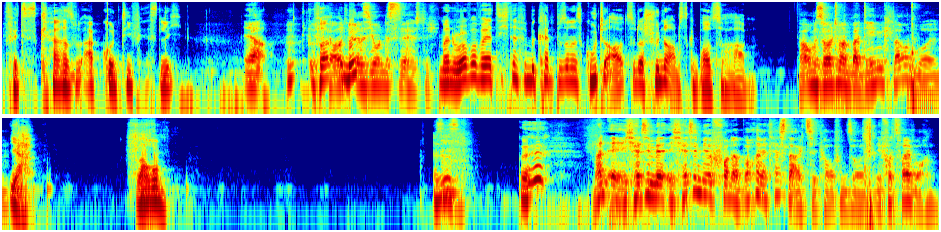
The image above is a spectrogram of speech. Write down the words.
Ich finde das Karre so abgrundtief hässlich. Ja, die? Cloud-Version ist sehr hässlich. Mein Rover war jetzt nicht dafür bekannt, besonders gute Autos oder schöne Autos gebaut zu haben. Warum sollte man bei denen klauen wollen? Ja. Warum? Es ist. Mann, ey, ich hätte mir, ich hätte mir vor einer Woche eine Tesla-Aktie kaufen sollen. Nee, vor zwei Wochen.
